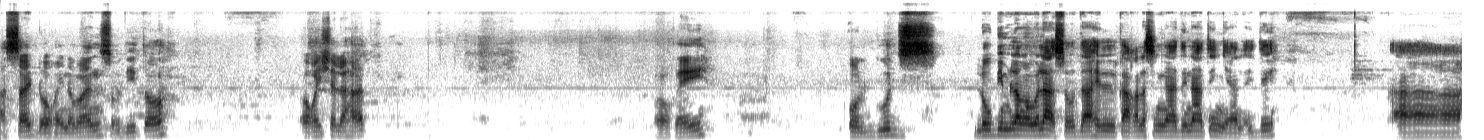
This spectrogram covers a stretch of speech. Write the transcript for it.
Hazard okay naman. So dito okay siya lahat. Okay. All goods. Low beam lang ang wala. So dahil kakalasin nga din natin yan, edi ah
